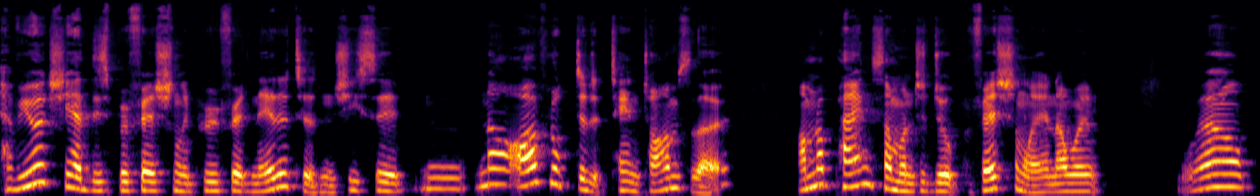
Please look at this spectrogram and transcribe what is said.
have you actually had this professionally proofread and edited? And she said, mm, No, I've looked at it 10 times though. I'm not paying someone to do it professionally. And I went, Well,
